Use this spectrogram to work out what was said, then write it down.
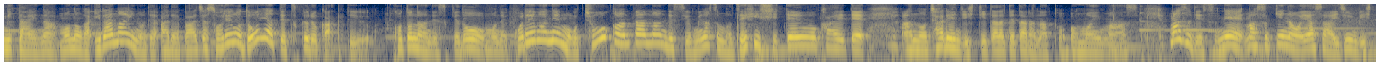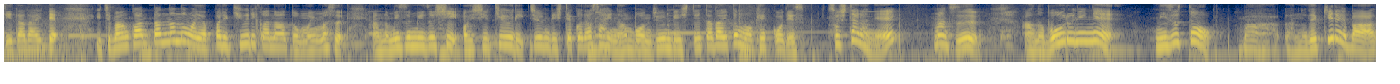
みたいなものがいらないのであればじゃあそれをどうやって作るかっていうことなんですけどもうねこれはねもう超簡単なんですよ。皆様ぜひ視点を変えてあのチャレンジしていただけたらなと思います。まずですね、まあ、好きなお野菜準備していただいて一番簡単なのはやっぱりきゅうりかなと思います。あのみずみずしい美味しいきゅうり準備してください。何本準備していただいても結構です。そしたらねまずあのボウルにね水とまああのできれば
